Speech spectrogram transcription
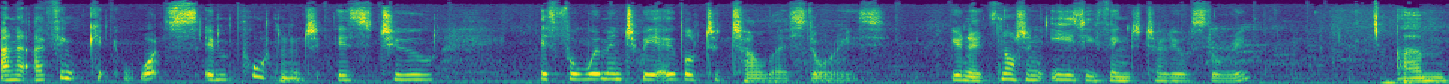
And I think what's important is to is for women to be able to tell their stories. You know, it's not an easy thing to tell your story. Um,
